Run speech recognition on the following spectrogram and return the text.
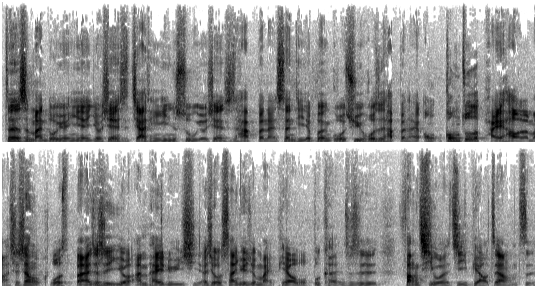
真的是蛮多原因的，有些人是家庭因素，有些人是他本来身体就不能过去，或是他本来工工作都排好了嘛。就像我本来就是有安排旅行，而且我三月就买票，我不可能就是放弃我的机票这样子。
